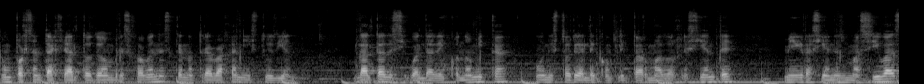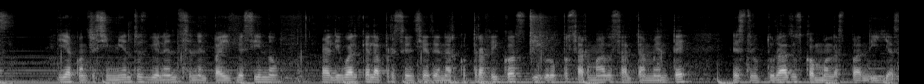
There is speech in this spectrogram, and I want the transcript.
un porcentaje alto de hombres jóvenes que no trabajan ni estudian, la alta desigualdad económica, un historial de conflicto armado reciente, migraciones masivas y acontecimientos violentos en el país vecino, al igual que la presencia de narcotráficos y grupos armados altamente estructurados como las pandillas.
